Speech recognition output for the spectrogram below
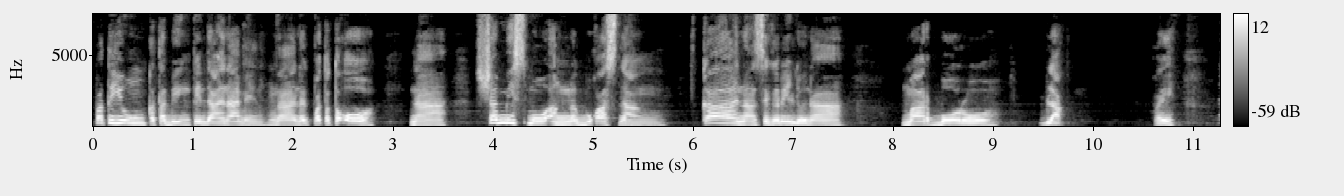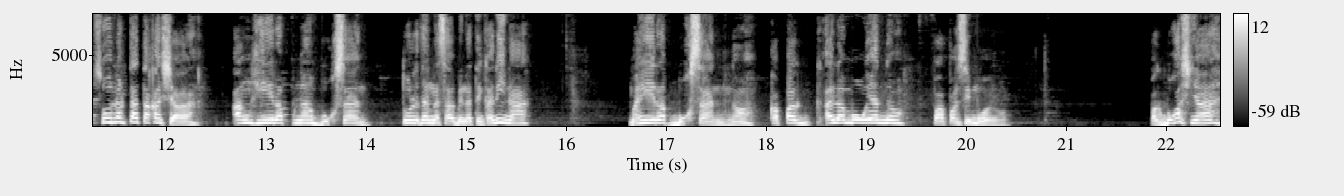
Pati yung katabing tindahan namin na nagpatotoo na siya mismo ang nagbukas ng kahanan sigarilyo na Marlboro Black. Okay? So nagtataka siya, ang hirap nga buksan. Tulad ng nasabi natin kanina, mahirap buksan, no? Kapag alam mo yan, no, papansin mo, no? Pagbukas niya,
